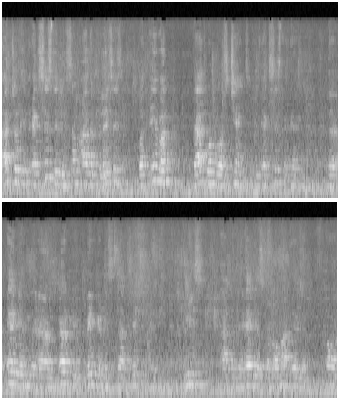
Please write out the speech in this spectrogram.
actually it existed in some other places, but even that one was changed. It existed in the area in the um, early pagans that lived in Greece and the areas, the Roman area all,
